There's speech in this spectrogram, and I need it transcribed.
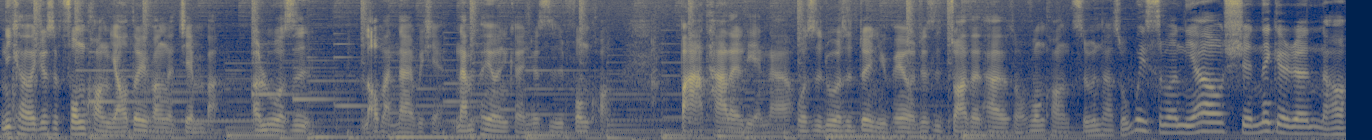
你可能就是疯狂摇对方的肩膀，而如果是老板那也不行，男朋友你可能就是疯狂扒他的脸啊，或是如果是对女朋友，就是抓着他的手疯狂质问他说，为什么你要选那个人，然后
